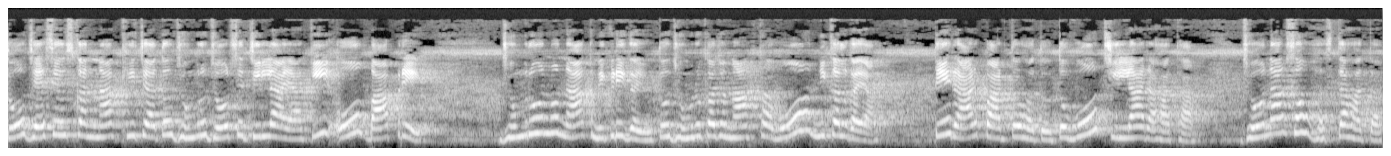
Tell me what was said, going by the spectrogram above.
तो जैसे उसका नाक खींचा तो झुमरू ज़ोर से चिल्लाया कि ओ बाप रे झुमरू नु नाक निकली गयो तो झुमरू का जो नाक था वो निकल गया ते राड़ पाड़ तो, तो वो चिल्ला रहा था જોનાર સૌ હસતા હતા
